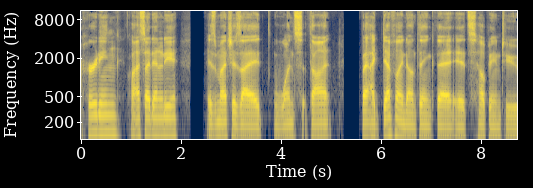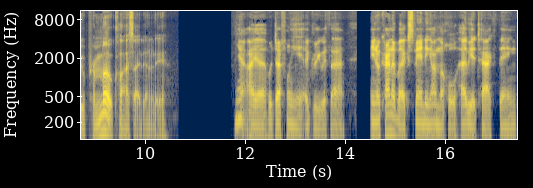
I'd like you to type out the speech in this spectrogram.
hurting class identity as much as I once thought, but I definitely don't think that it's helping to promote class identity. Yeah, I uh, would definitely agree with that. You know, kind of expanding on the whole heavy attack thing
